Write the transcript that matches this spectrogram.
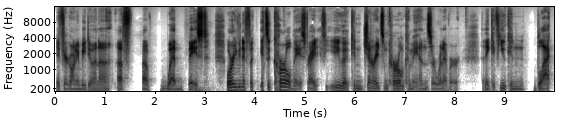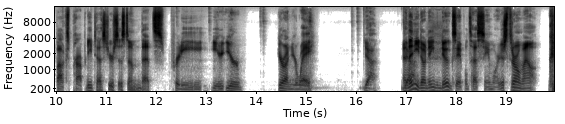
If you're going to be doing a a web based, or even if it's a curl based, right? If you can generate some curl commands or whatever, I think if you can black box property test your system, that's pretty. You're you're, you're on your way. Yeah. And then you don't even do example tests anymore. Just throw them out.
